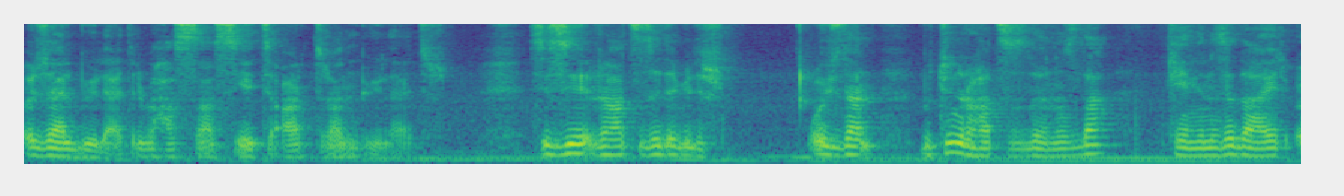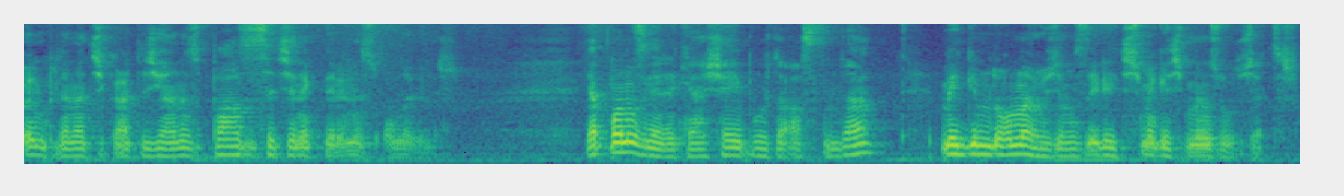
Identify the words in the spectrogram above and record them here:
özel büyülerdir ve hassasiyeti artıran büyülerdir. Sizi rahatsız edebilir. O yüzden bütün rahatsızlığınızla kendinize dair ön plana çıkartacağınız bazı seçenekleriniz olabilir. Yapmanız gereken şey burada aslında Medium Dolunay hocamızla iletişime geçmeniz olacaktır.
